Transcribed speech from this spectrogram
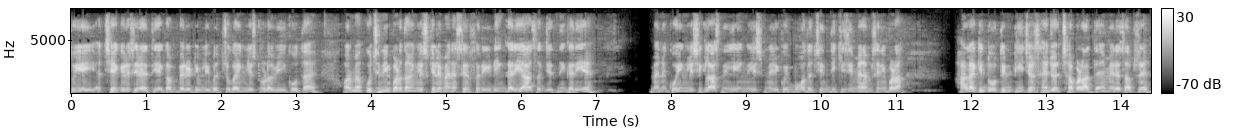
तो यही अच्छी एक्यूरेसी रहती है। कंपेरेटिवली बच्चों का इंग्लिश थोड़ा वीक होता है। और मैं कुछ नहीं पढ़ता हूँ इंग्लिश के लिए, मैंने सिर्फ़ रीडिंग करी आज तक जितनी करी है। मैंने कोई इंग्लिश क्लास नहीं ली। इंग्लिश मेरी कोई बहुत अच्छी नहीं थी, किसी मैम से नहीं पढ़ा। हालाँकि दो तीन टीचर्स हैं जो अच्छा पढ़ाते हैं मेरे हिसाब से।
